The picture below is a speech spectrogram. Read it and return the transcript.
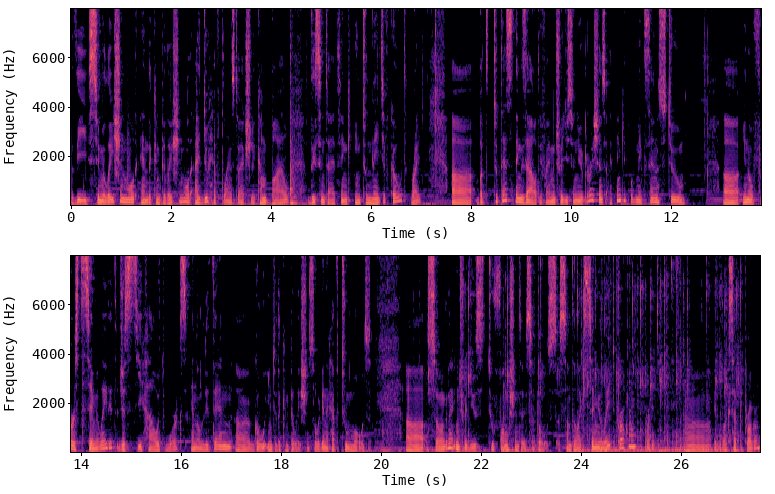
the simulation mode and the compilation mode. I do have plans to actually compile this entire thing into native code, right? Uh, but to test things out, if I'm introducing new operations, I think it would make sense to uh, you know, first simulate it, just see how it works, and only then uh, go into the compilation. So we're gonna have two modes. Uh, so I'm to introduce two functions, I suppose. Something like simulate program, right? Uh, it will accept the program.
